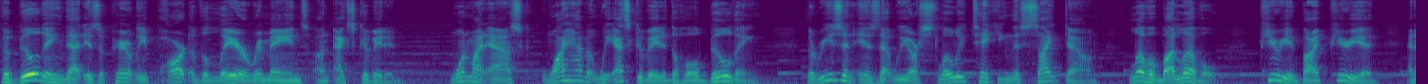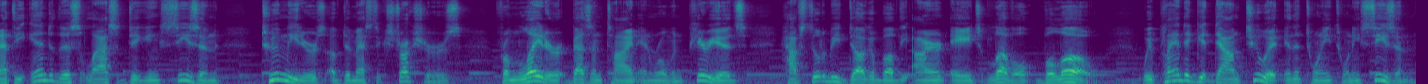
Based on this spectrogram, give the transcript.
The building that is apparently part of the lair remains unexcavated. One might ask, why haven't we excavated the whole building? The reason is that we are slowly taking this site down, level by level, period by period, and at the end of this last digging season, 2 meters of domestic structures, from later Byzantine and Roman periods have still to be dug above the Iron Age level below. We plan to get down to it in the 2020 season.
